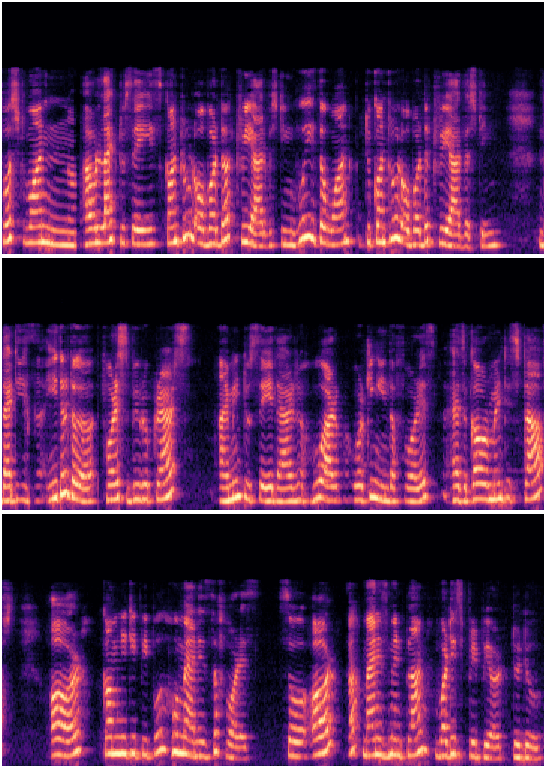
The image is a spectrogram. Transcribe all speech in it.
First one I would like to say is control over the tree harvesting. Who is the one to control over the tree harvesting? That is either the forest bureaucrats I mean to say that who are working in the forest as government staffs or community people who manage the forest. So, or a management plan, what is prepared to do.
